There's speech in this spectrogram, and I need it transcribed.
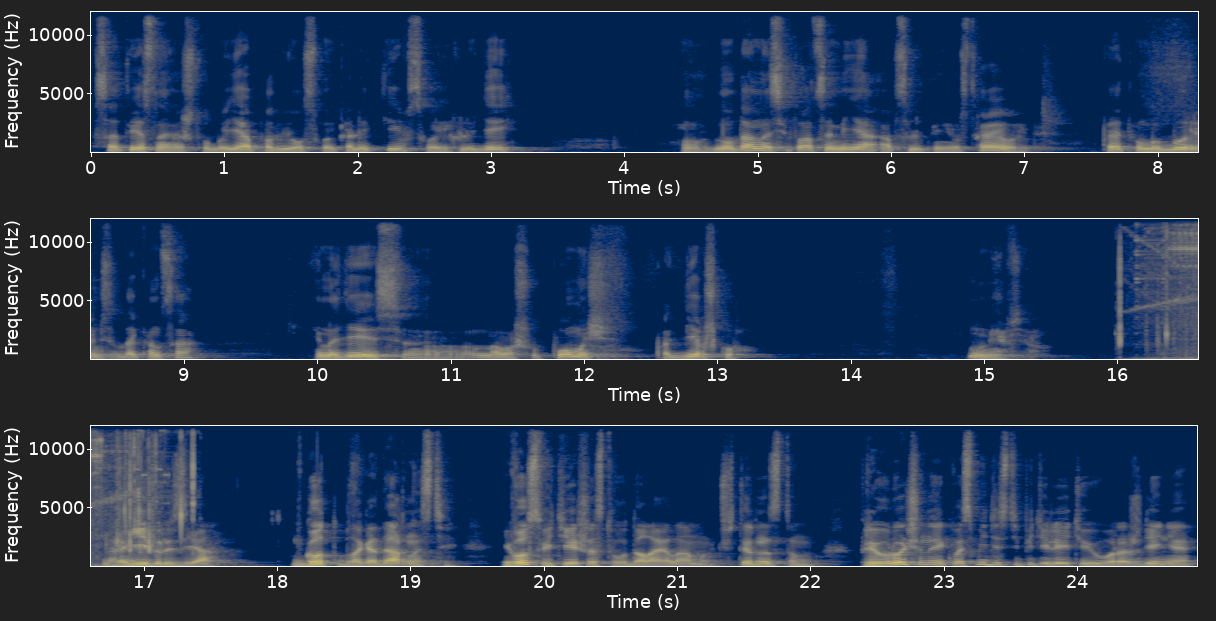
Соответственно, чтобы я подвел свой коллектив, своих людей. Но данная ситуация меня абсолютно не устраивает. Поэтому мы боремся до конца. И надеюсь а, на вашу помощь, поддержку. Ну, у меня все. Дорогие друзья, в год благодарности его святейшеству Далай-Ламу XIV, приуроченный к 85-летию его рождения,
